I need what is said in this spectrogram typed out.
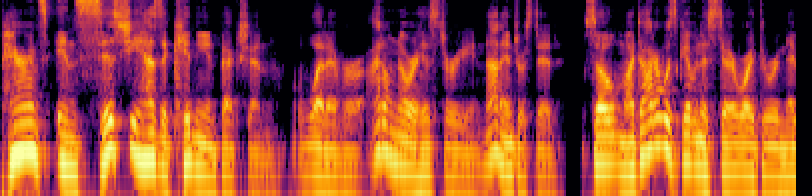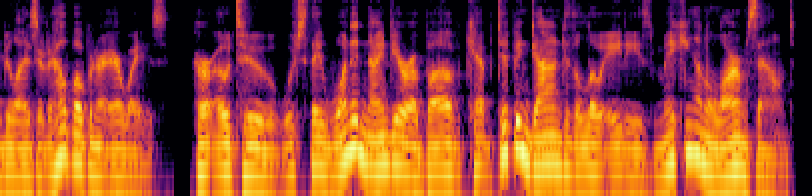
Parents insist she has a kidney infection. Whatever, I don't know her history, not interested. So, my daughter was given a steroid through her nebulizer to help open her airways. Her O2, which they wanted 90 or above, kept dipping down into the low 80s, making an alarm sound.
